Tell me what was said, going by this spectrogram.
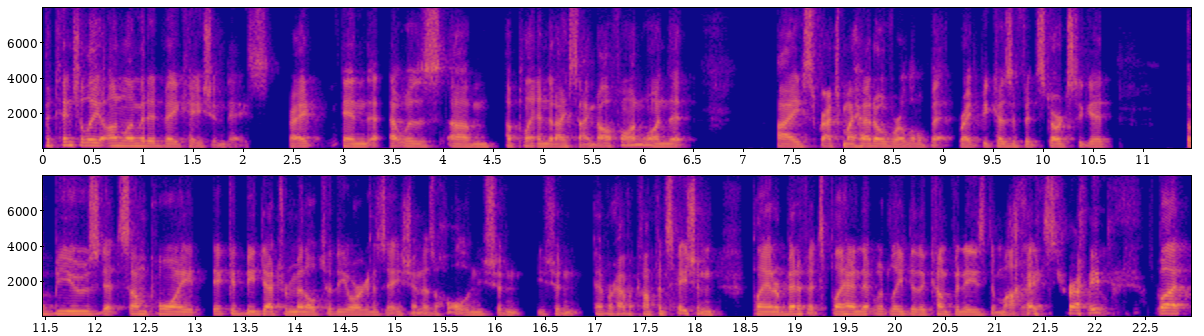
potentially unlimited vacation days, right? And that was um, a plan that I signed off on, one that I scratch my head over a little bit, right? Because if it starts to get abused at some point, it could be detrimental to the organization as a whole. And you shouldn't, you shouldn't ever have a compensation plan or benefits plan that would lead to the company's demise, right? True, true. But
